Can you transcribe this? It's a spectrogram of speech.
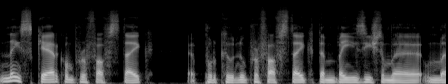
nem sequer com Proof of Stake, porque no Proof of Stake também existe uma, uma,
